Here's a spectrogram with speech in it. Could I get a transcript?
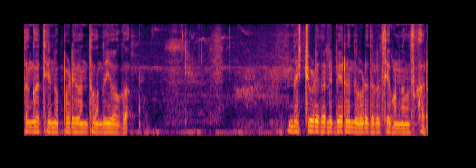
ಸಂಗತಿಯನ್ನು ಪಡೆಯುವಂಥ ಒಂದು ಯೋಗ. ನೆಕ್ಸ್ಟ್ ವಿಡಿಯೋದಲ್ಲಿ ಬೇರೊಂದು ವಿಡಿಯೋದಲ್ಲಿ ಸಿಗೋಣ. ನಮಸ್ಕಾರ.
